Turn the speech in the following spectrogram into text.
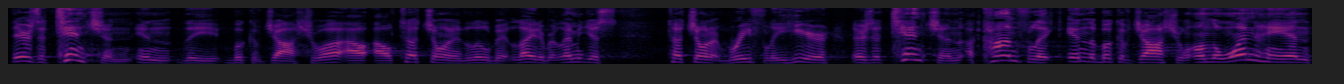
There's a tension in the book of Joshua. I'll, I'll, touch on it a little bit later, but let me just touch on it briefly here. There's a tension, a conflict in the book of Joshua. On the one hand,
